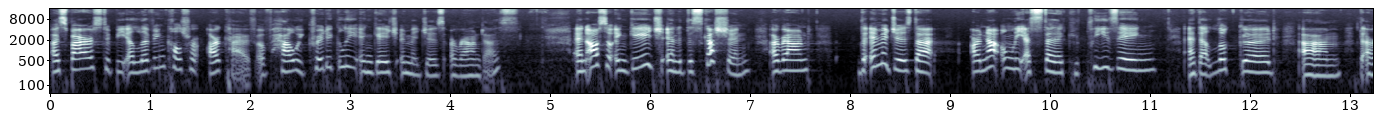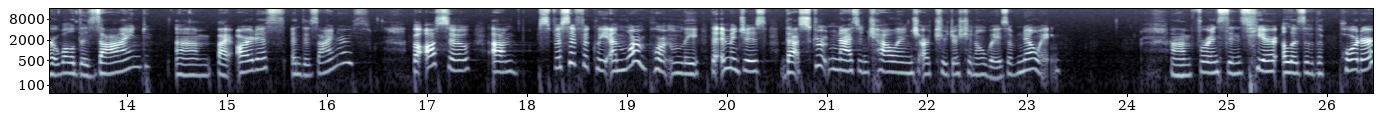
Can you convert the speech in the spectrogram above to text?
aspires to be a living cultural archive of how we critically engage images around us, and also engage in a discussion around the images that are not only aesthetically pleasing and that look good, um, that are well designed um, by artists and designers, but also um, specifically and more importantly, the images that scrutinize and challenge our traditional ways of knowing. Um, for instance, here, Elizabeth Porter,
